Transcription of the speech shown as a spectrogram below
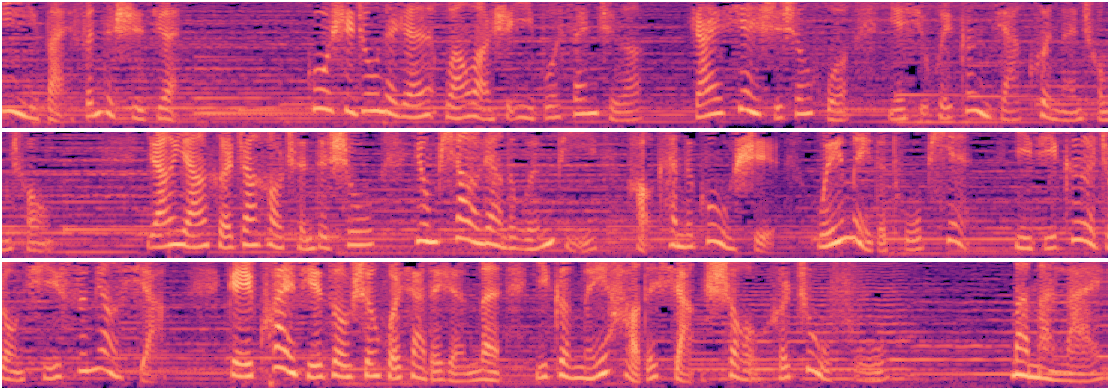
一百分的试卷？故事中的人往往是一波三折，然而现实生活也许会更加困难重重。杨洋和张浩晨的书用漂亮的文笔、好看的故事、唯美的图片以及各种奇思妙想，给快节奏生活下的人们一个美好的享受和祝福。慢慢来，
